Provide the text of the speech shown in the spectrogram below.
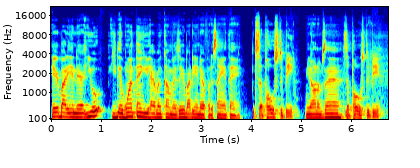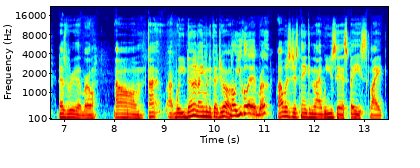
everybody in there, you, you the one thing you have in common is everybody in there for the same thing. Supposed to be. You know what I'm saying? Supposed to be. That's real, bro. Um, I, I, were you done? I didn't mean to cut you off. No, you go ahead, bro. I was just thinking like when you said space, like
